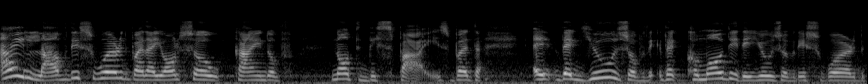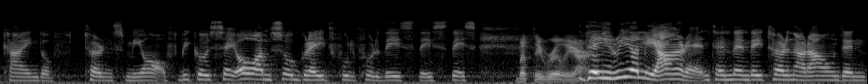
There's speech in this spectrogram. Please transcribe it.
I love this word, but I also kind of not despise, but uh, the use of the, the commodity use of this word kind of turns me off because say, oh, I'm so grateful for this, this, this. But they really aren't. They really aren't, and then they turn around and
